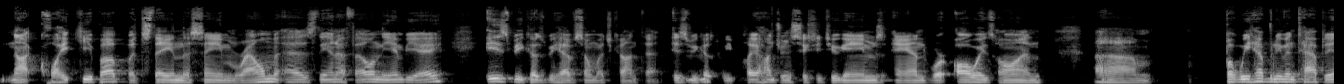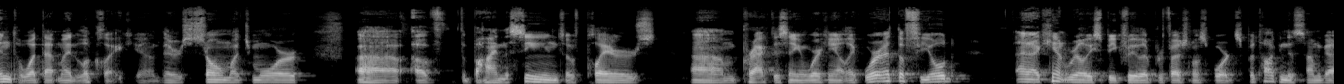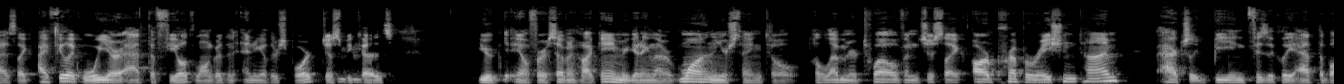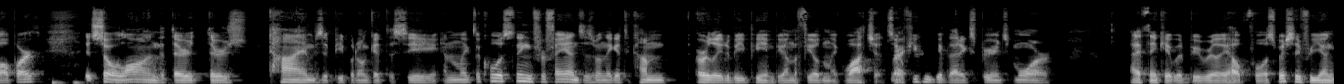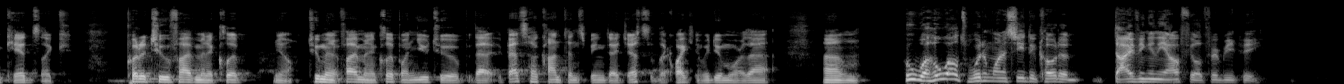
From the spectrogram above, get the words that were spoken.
not quite keep up but stay in the same realm as the NFL and the NBA is because we have so much content. Is Mhm. because we play 162 games and we're always on. Um, but we haven't even tapped into what that might look like. You know, there's so much more uh, of the behind the scenes of players um, practicing and working out. Like we're at the field, and I can't really speak for the other professional sports, but talking to some guys, like I feel like we are at the field longer than any other sport, just Mhm. because you're you know for a seven o'clock game you're getting there at one and you're staying till 11 or 12 and just like our preparation time actually being physically at the ballpark is so long that there there's times that people don't get to see. And like the coolest thing for fans is when they get to come early to bp and be on the field and like watch it. So Right. if you can give that experience more i think it would be really helpful especially for young kids. Like put a two five minute clip you know two minute five minute clip on youtube that that's how content's being digested. Like why can't we do more of that um, Who who else wouldn't want to see Dakota diving in the outfield for BP?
